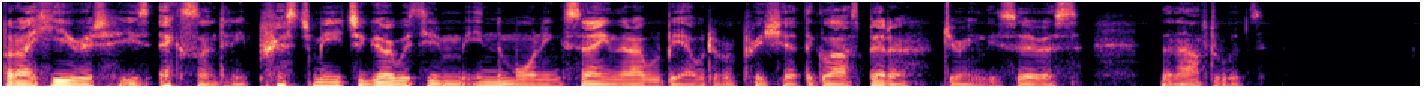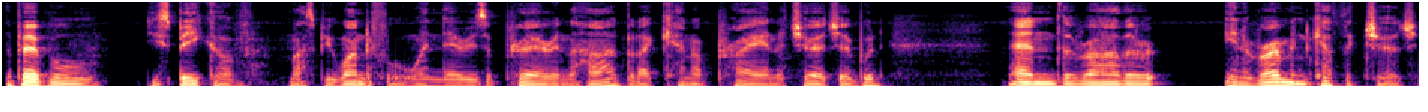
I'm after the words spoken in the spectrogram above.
but I hear it is excellent, and he pressed me to go with him in the morning, saying that I would be able to appreciate the glass better during the service than afterwards. The purple you speak of must be wonderful when there is a prayer in the heart, but I cannot pray in a church, Edward, and the rather in a Roman Catholic church.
